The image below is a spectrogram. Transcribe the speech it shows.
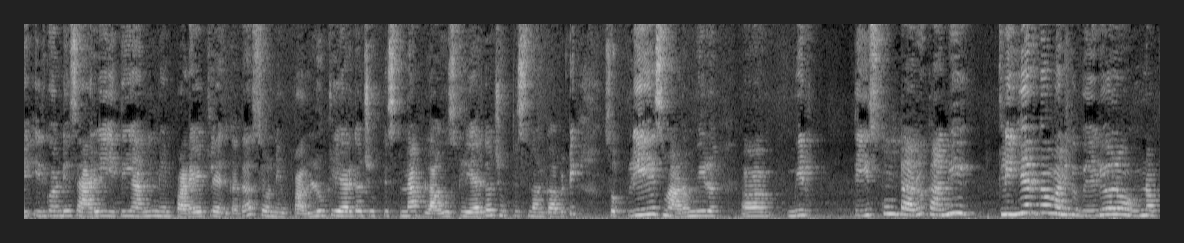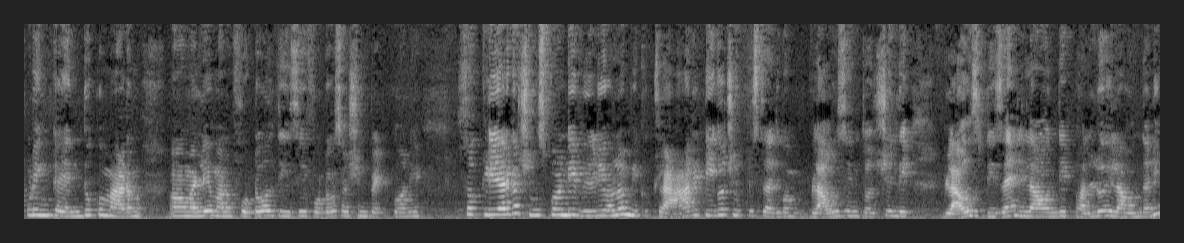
ఇదిగోండి శారీ ఇది అని నేను పడేయట్లేదు కదా. సో నేను పళ్ళు క్లియర్గా చూపిస్తున్నా బ్లౌజ్ క్లియర్గా చూపిస్తున్నాను కాబట్టి. సో ప్లీజ్ మేడం మీరు మీరు తీసుకుంటారు కానీ క్లియర్గా మనకి వీడియోలో ఉన్నప్పుడు ఇంకా ఎందుకు మేడం మళ్ళీ మనం ఫోటోలు తీసి ఫోటో సెషన్ పెట్టుకొని సో క్లియర్గా చూసుకోండి వీడియోలో మీకు క్లారిటీగా చూపిస్తుంది అదిగో బ్లౌజ్ ఇంత వచ్చింది. బ్లౌజ్ డిజైన్ ఇలా ఉంది పళ్ళు ఇలా ఉందని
